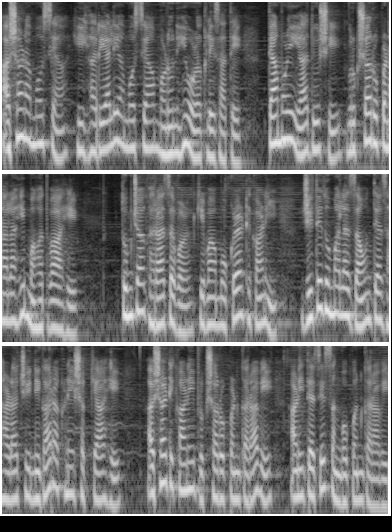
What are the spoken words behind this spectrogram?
आषाढ अमावस्या ही हरियाली अमावस्या म्हणूनही ओळखली जाते. त्यामुळे या दिवशी वृक्षारोपणालाही महत्त्व आहे. तुमच्या घराजवळ किंवा मोकळ्या ठिकाणी जिथे तुम्हाला जाऊन त्या झाडाची निगा राखणे शक्य आहे अशा ठिकाणी वृक्षारोपण करावे आणि त्याचे संगोपन करावे.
